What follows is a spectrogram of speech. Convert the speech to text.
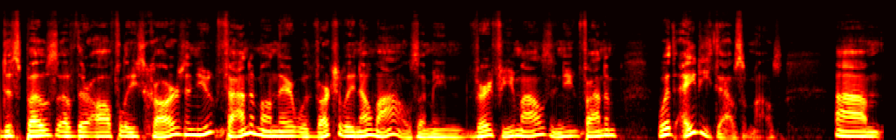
dispose of their off lease cars, and you can find them on there with virtually no miles. I mean, very few miles, and you can find them with 80,000 miles. Um,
